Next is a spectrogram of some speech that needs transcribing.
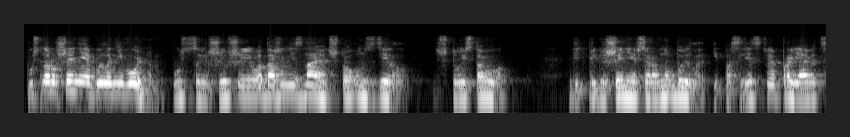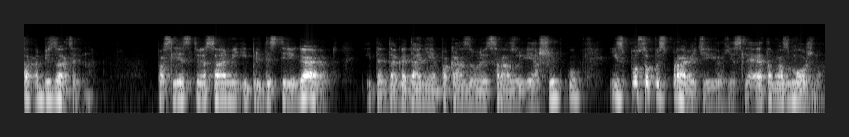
Пусть нарушение было невольным, пусть совершивший его даже не знает, что он сделал, что из того. Ведь прегрешение все равно было, и последствия проявятся обязательно. Последствия сами и предостерегают, и тогда гадание показывает сразу и ошибку, и способ исправить ее, если это возможно.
